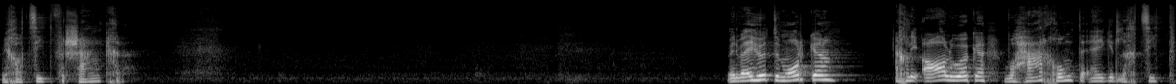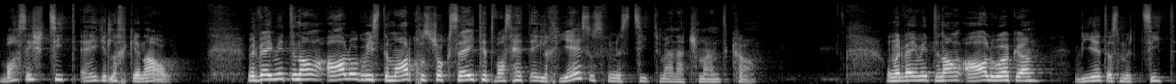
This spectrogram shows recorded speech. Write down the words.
man kann Zeit verschenken. Wir wollen heute Morgen ein bisschen anschauen, woher kommt denn eigentlich Zeit? Was ist Zeit eigentlich genau? Wir wollen miteinander anschauen, wie es der Markus schon gesagt hat, was hat eigentlich Jesus für ein Zeitmanagement gehabt? Und wir wollen miteinander anschauen, wie dass wir Zeit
